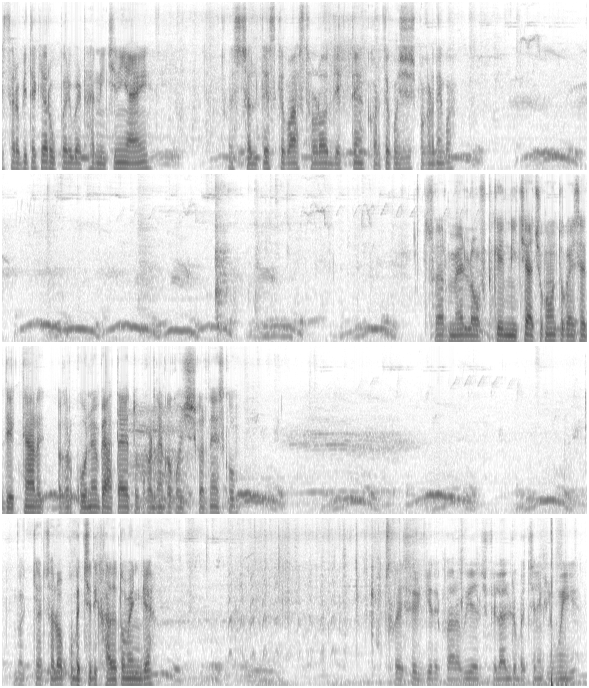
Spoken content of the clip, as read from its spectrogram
सर, अभी तक यार ऊपर ही बैठा है, नीचे नहीं आए तो बस चलते इसके पास थोड़ा देखते हैं, करते कोशिश, पकड़ने का। सर, मैं लॉफ्ट के नीचे आ चुका हूँ तो कैसे देखते हैं? अगर कोने पे आता है तो पकड़ने का कोशिश करते हैं इसको। यार चलो आपको बच्चे दिखा देता तो हूँ मैं इनके। तो कैसे ये देखो यार अभी फ़िलहाल जो बच्चे निकले हुए हैं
